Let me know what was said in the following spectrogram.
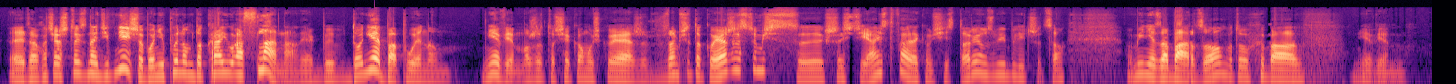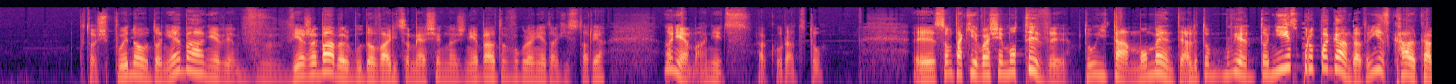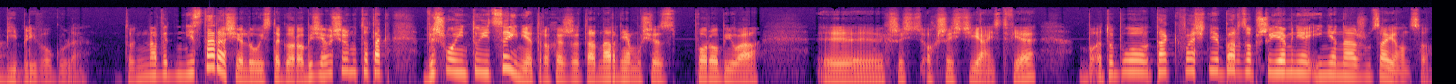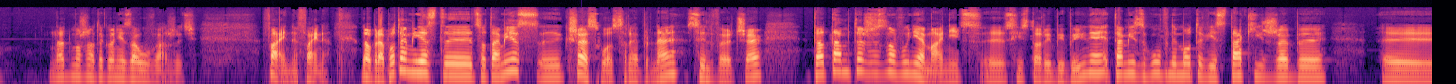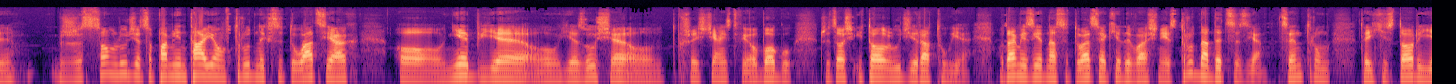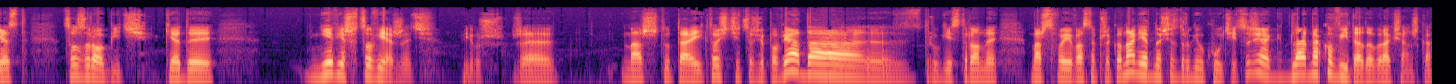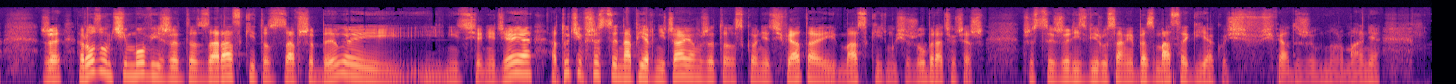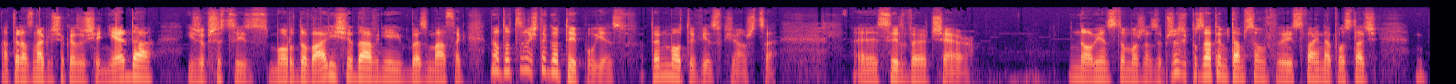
E, to, chociaż to jest najdziwniejsze, bo nie płyną do kraju Aslana, jakby do nieba płyną. Nie wiem, może to się komuś kojarzy. Wam się to kojarzy z czymś z chrześcijaństwa, jakąś historią z Biblii, czy co? Bo mi nie za bardzo, bo to chyba, nie wiem, ktoś płynął do nieba, nie wiem, w wieżę Babel budowali, co miała sięgnąć nieba, to w ogóle nie ta historia. No nie ma nic akurat tu. Y, są takie właśnie motywy, tu i tam, momenty, ale to mówię, to nie jest propaganda, to nie jest kalka Biblii w ogóle. To nawet nie stara się Louis tego robić. Ja myślę, że mu to tak wyszło intuicyjnie trochę, że ta Narnia mu się porobiła yy, o chrześcijaństwie, bo to było tak właśnie bardzo przyjemnie i nie narzucająco. Nawet można tego nie zauważyć. Fajne, fajne. Dobra, potem jest, y, co tam jest? Y, krzesło srebrne, silver chair. To tam też znowu nie ma nic y, z historii biblijnej. Tam jest główny motyw jest taki, żeby że są ludzie, co pamiętają w trudnych sytuacjach o niebie, o Jezusie, o chrześcijaństwie, o Bogu, czy coś i to ludzi ratuje. Bo tam jest jedna sytuacja, kiedy właśnie jest trudna decyzja. Centrum tej historii jest, co zrobić, kiedy nie wiesz, w co wierzyć już, że masz tutaj, ktoś ci coś opowiada, z drugiej strony masz swoje własne przekonanie, jedno się z drugim kłóci. Coś jak dla, na covid dobra książka, że rozum ci mówi, że te zarazki to zawsze były i, i, nic się nie dzieje, a tu ci wszyscy napierniczają, że to jest koniec świata i maski musisz ubrać, chociaż wszyscy żyli z wirusami bez masek i jakoś świat żył normalnie a teraz nagle się okazuje, że się nie da i że wszyscy zmordowali się dawniej bez masek. No to coś tego typu jest. Ten motyw jest w książce e, Silver Chair. No, więc to można sobie Poza tym tam są, jest fajna postać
